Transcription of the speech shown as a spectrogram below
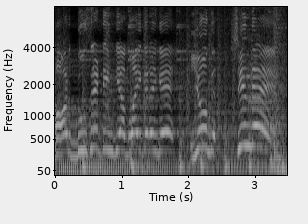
और दूसरे टीम की अगुवाई करेंगे युग शिंदे।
